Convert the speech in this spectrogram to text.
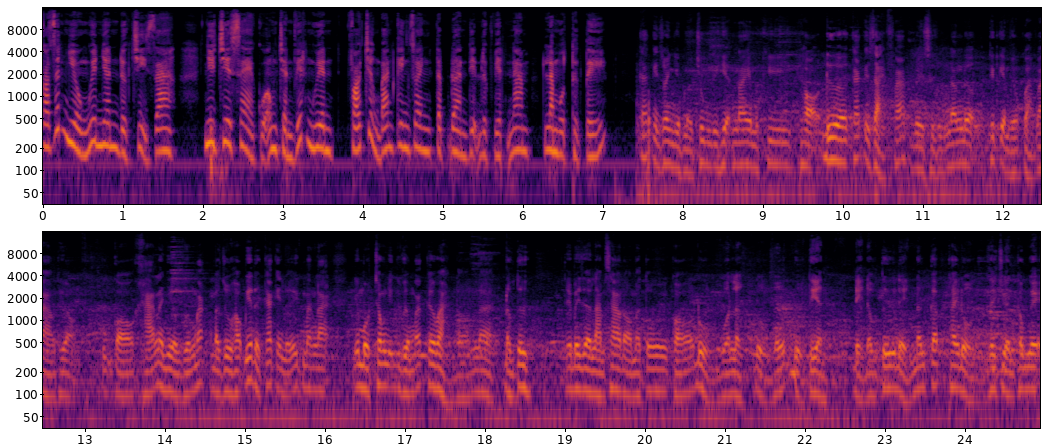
Có rất nhiều nguyên nhân được chỉ ra, như chia sẻ của ông Trần Viết Nguyên, Phó trưởng ban kinh doanh Tập đoàn Điện lực Việt Nam là một thực tế. Các cái doanh nghiệp nói chung thì hiện nay một khi họ đưa các cái giải pháp về sử dụng năng lượng tiết kiệm hiệu quả vào thì họ cũng có khá là nhiều vướng mắc mặc dù họ biết được các cái lợi ích mang lại nhưng một trong những cái vướng mắc cơ bản đó là đầu tư. Thế bây giờ làm sao đó mà tôi có đủ nguồn lực, đủ vốn, đủ tiền để đầu tư để nâng cấp thay đổi dây chuyền công nghệ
